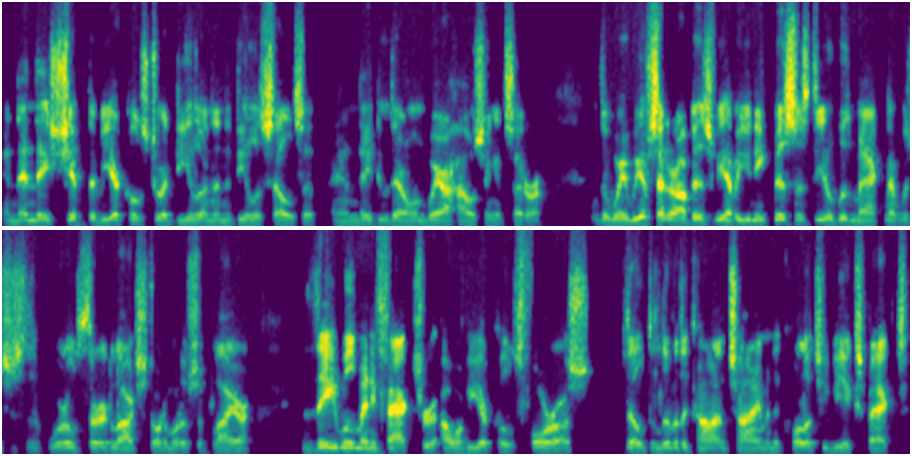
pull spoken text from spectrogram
and then they ship the vehicles to a dealer, and then the dealer sells it, and they do their own warehousing, etc. The way we have set it up is we have a unique business deal with Magna, which is the world's third largest automotive supplier. They will manufacture our vehicles for us. They'll deliver the car on time and the quality we expect.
